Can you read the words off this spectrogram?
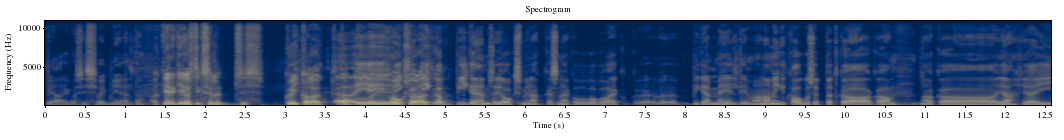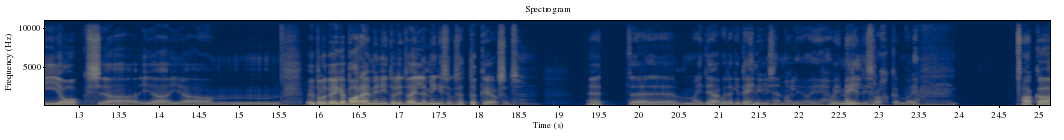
peaaegu siis võib nii öelda. aga kergejõustik, seal siis kõik alad äh, kokku ei, või jooksualad? ikka või? pigem see jooksmine hakkas nagu kogu aeg äh, pigem meeldima, no mingid kaugushüpped ka, aga, aga jah, jäi jooks ja, ja, ja mm, võib-olla kõige paremini tulid välja mingisugused tõkkejooksud. et äh, ma ei tea, kuidagi tehnilisem oli või, või meeldis rohkem või aga,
